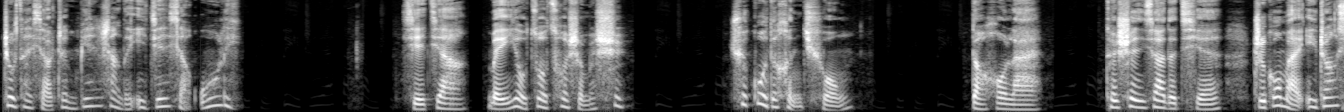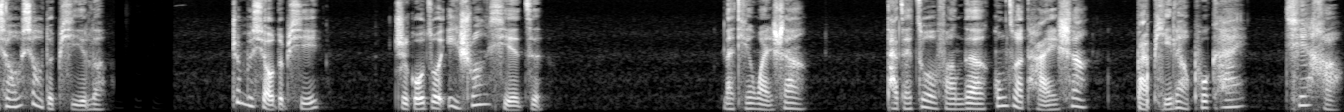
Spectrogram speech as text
住在小镇边上的一间小屋里。鞋匠没有做错什么事，却过得很穷。到后来，他剩下的钱只够买一张小小的皮了。这么小的皮，只够做一双鞋子。那天晚上，他在作坊的工作台上把皮料铺开，切好。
